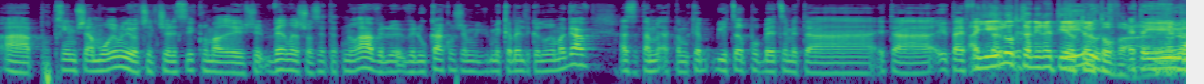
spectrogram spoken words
הפותחים שאמורים להיות של צ'לסי, כלומר אה, ורנר שעושה את התנועה ול- ולוקאקו שמקבל את הכדור עם הגב, אז אתה, אתה יוצר פה בעצם את, ה, את, ה, את האפקט. היעילות ה- כנראה תהיה יותר טובה. את היעילות.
